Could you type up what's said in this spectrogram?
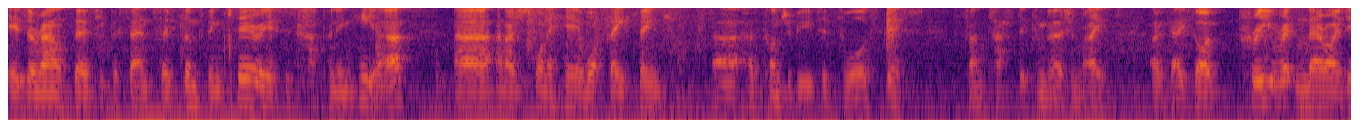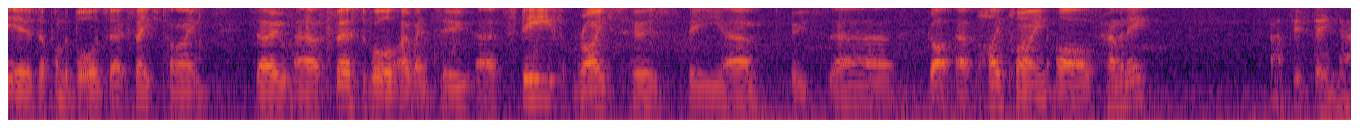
is around 30%, so something serious is happening here, uh, and I just want to hear what they think uh, has contributed towards this fantastic conversion rate. Okay, so I've pre-written their ideas up on the board so it saves time. So uh, first of all, I went to uh, Steve Rice, who is the um, who's uh, got a pipeline of how many? About 15 now.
